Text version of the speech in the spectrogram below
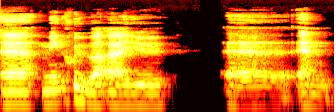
Eh, min sjua är ju eh, en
